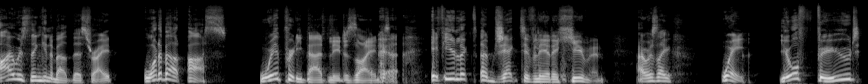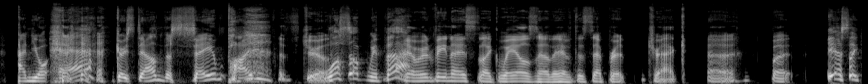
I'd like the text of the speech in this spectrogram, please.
I was thinking about this. Right? What about us? We're pretty badly designed. Yeah. If you looked objectively at a human, I was like, wait, your food and your air goes down the same pipe. That's true. What's up with that? Yeah, it would be nice, like whales, how they have the separate track. Uh, but Yeah, it's like,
